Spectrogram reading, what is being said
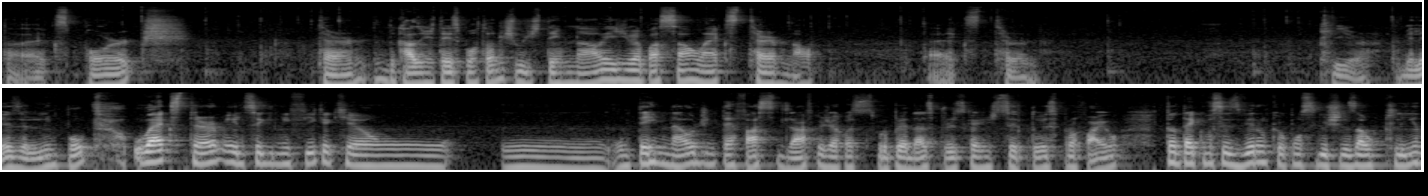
Tá, export. Term. No caso, a gente está exportando o tipo de terminal e a gente vai passar um external. External clear, beleza? Ele limpou. O Xterm, ele significa que é um, um, um, terminal de interface gráfica já com essas propriedades, por isso que a gente setou esse profile. Tanto é que vocês viram que eu consegui utilizar o clean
